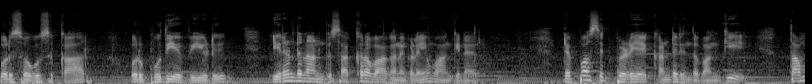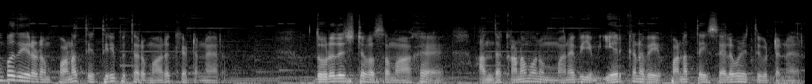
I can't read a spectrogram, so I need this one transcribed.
ஒரு சொகுசு கார் ஒரு புதிய வீடு இரண்டு நான்கு சக்கர வாகனங்களையும் வாங்கினர். டெபாசிட் பிழையை கண்டறிந்த வங்கி தம்பதியரிடம் பணத்தை திருப்பி தருமாறு கேட்டனர். துரதிருஷ்டவசமாக அந்த கணவனும் மனைவியும் ஏற்கனவே பணத்தை செலவழித்து விட்டனர்.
